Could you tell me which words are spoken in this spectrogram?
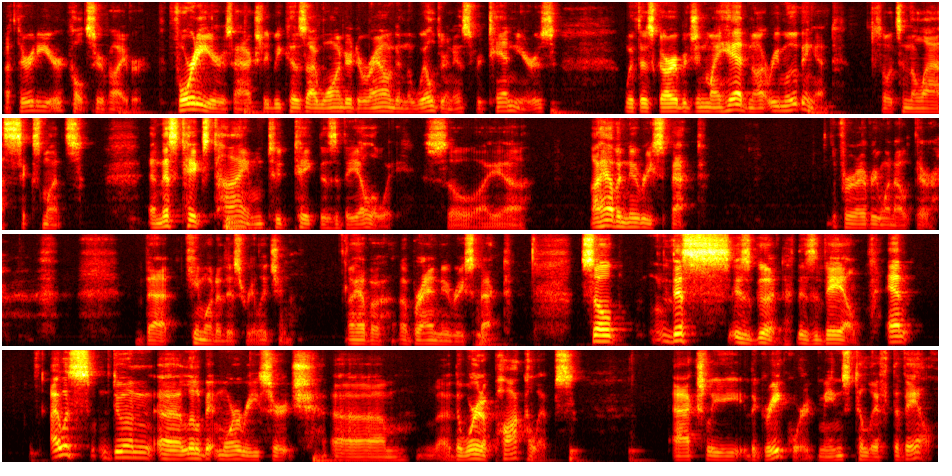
a 30 year cult survivor, 40 years actually, because I wandered around in the wilderness for 10 years with this garbage in my head, not removing it. So it's in the last six months, and this takes time to take this veil away. So I uh, I have a new respect for everyone out there that came out of this religion. I have a, a brand new respect. So this is good, this veil. And I was doing a little bit more research. Um, uh, the word apocalypse, actually, the Greek word means to lift the veil.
